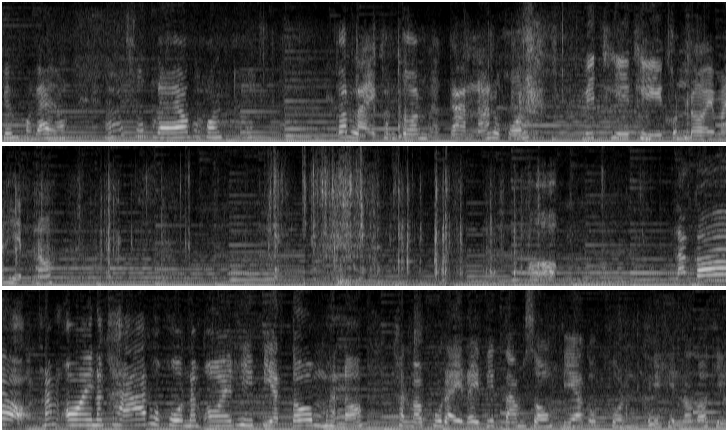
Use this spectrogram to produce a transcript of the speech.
กินของได้เนาะอะซุปแล้วทุกคน ก็หลายขั้นตอนเหมือนกันนะทุกคน วิธีทีคนดอยมาเห็ดเนาะอาอแล้วก็น้ำออยนะคะ ทุกคนน้ำออยที่เปียกต้มหันเนาะคันว่าผู้ใดได้ติดตามซองเปียกับคนเคยเห็นแล้วเนาะที่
